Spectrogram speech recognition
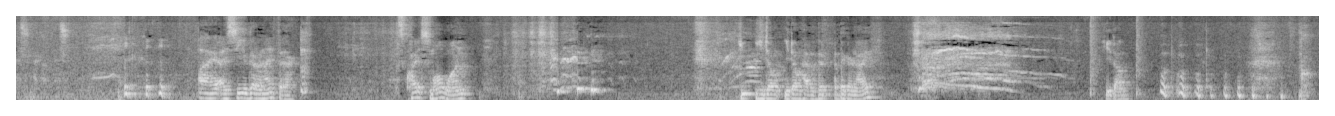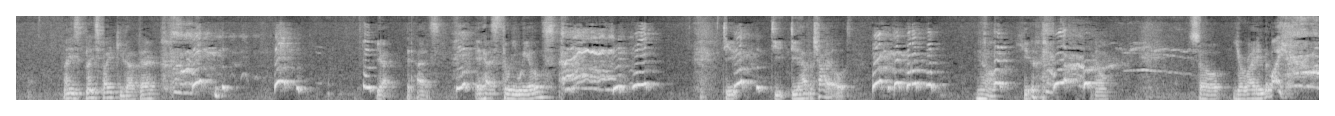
this. I got this. I, I see you got a knife there. It's quite a small one. you, you don't you don't have a, a bigger knife? You don't. nice nice bike you got there. Yeah, it has. It has three wheels. Do you do you, do you have a child? No. You, no. So you're riding the bike.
